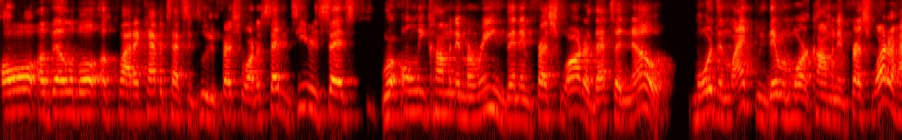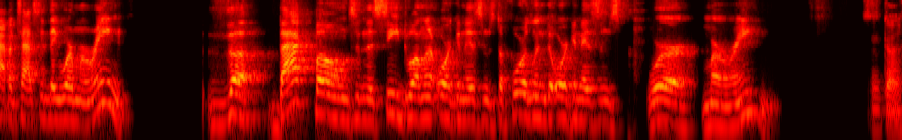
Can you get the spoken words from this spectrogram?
all available aquatic habitats, including freshwater settings. Here it says were only common in marine than in freshwater. That's a no. More than likely, they were more common in freshwater habitats than they were marine. The backbones in the sea dwelling organisms, the four limbed organisms, were marine. Okay.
